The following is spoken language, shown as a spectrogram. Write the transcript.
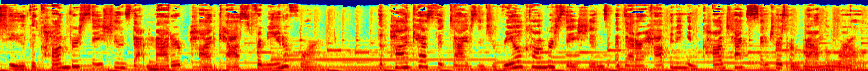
to the Conversations That Matter podcast from Uniphore, the podcast that dives into real conversations that are happening in contact centers around the world.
